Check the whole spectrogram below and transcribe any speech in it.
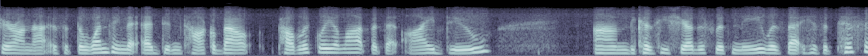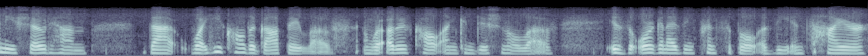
share on that is that the one thing that Ed didn't talk about publicly a lot, but that I do, um, because he shared this with me, was that his epiphany showed him that what he called agape love and what others call unconditional love is the organizing principle of the entire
